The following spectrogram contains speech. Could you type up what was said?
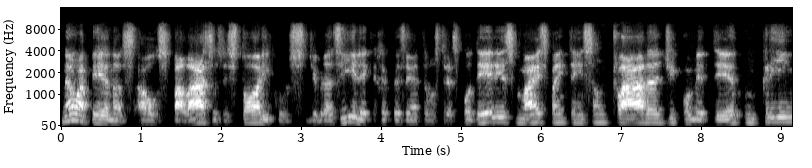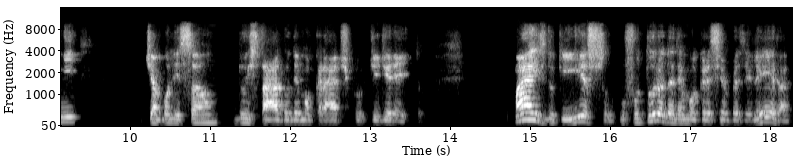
não apenas aos palácios históricos de Brasília, que representam os três poderes, mas com a intenção clara de cometer um crime de abolição do Estado democrático de direito. Mais do que isso, o futuro da democracia brasileira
